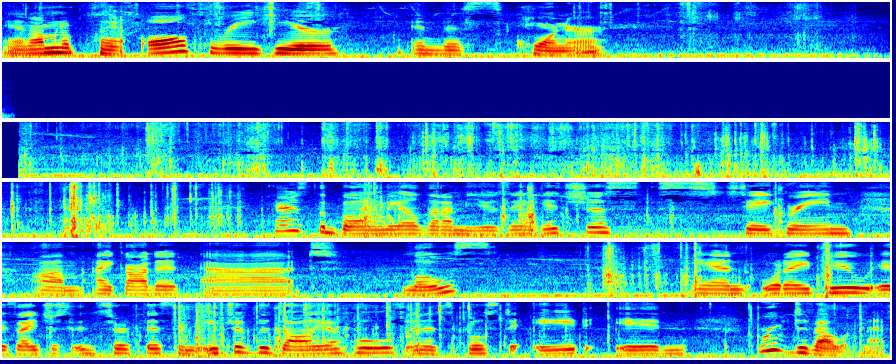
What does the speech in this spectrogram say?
And I'm going to plant all three here in this corner. Here's the bone meal that I'm using. It's just Sta-Green. Um, I got it at Lowe's. And what I do is I just insert this in each of the dahlia holes and it's supposed to aid in root development.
